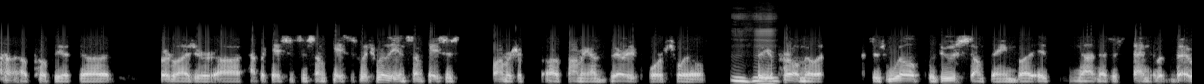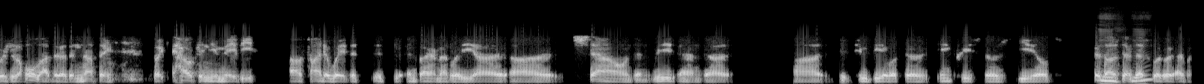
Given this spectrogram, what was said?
appropriate uh, fertilizer uh, applications in some cases, which really, in some cases, farmers are farming on very poor soils. Mm-hmm. So your pearl millet will produce something, but it's not necessarily, which is a whole lot better than nothing. But how can you maybe uh, find a way that's, that's environmentally uh, uh, sound and re- and to, to, be able to increase those yields? Because mm-hmm. a lot of times that's mm-hmm. what I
